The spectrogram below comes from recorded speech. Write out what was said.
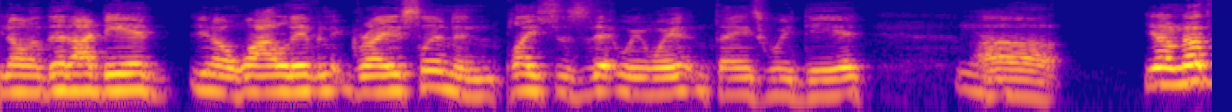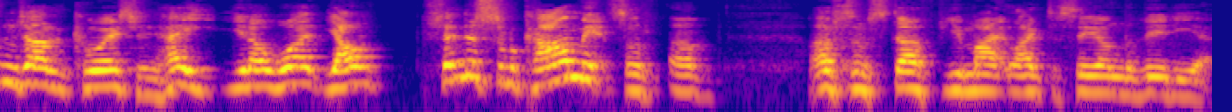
you know, that I did, you know, while living at Graceland and places that we went and things we did. Yeah. Uh, you know, nothing's out of the question. Hey, you know what? Y'all send us some comments of, of, of some stuff you might like to see on the video.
